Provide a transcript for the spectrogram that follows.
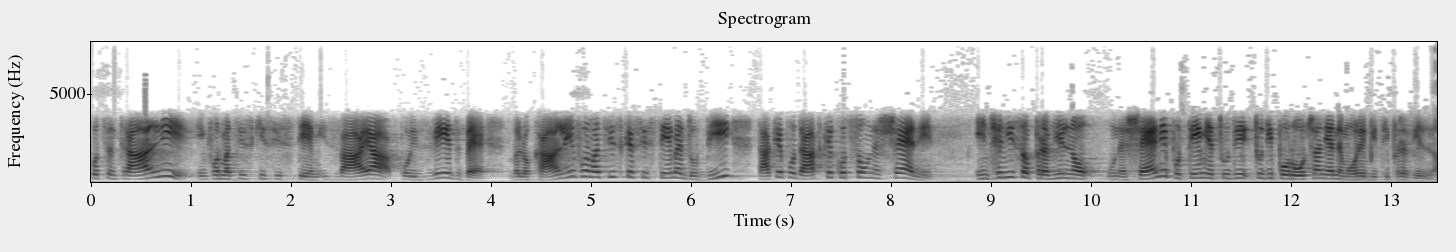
ko centralni informacijski sistem izvaja poizvedbe v lokalne informacijske sisteme, dobi take podatke, kot so vnešeni. In če niso pravilno vnešeni, potem je tudi, tudi poročanje ne more biti pravilno.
